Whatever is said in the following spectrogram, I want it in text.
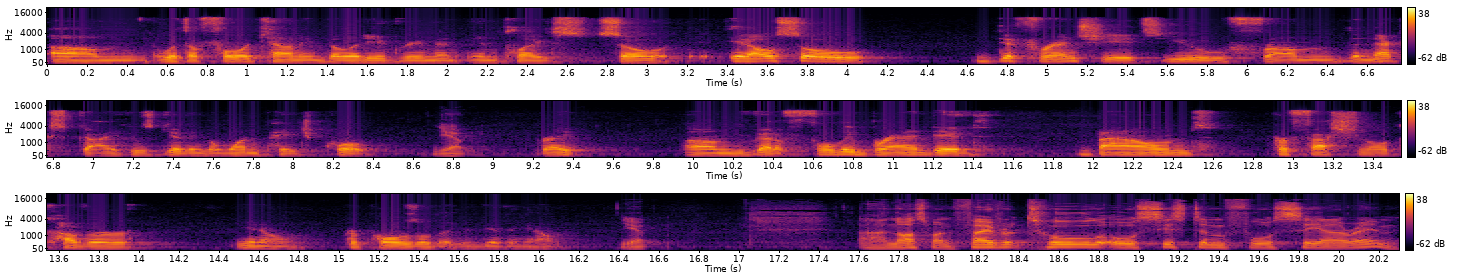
Um, with a full accountability agreement in place. So it also differentiates you from the next guy who's giving a one page quote, Yep. right? Um, you've got a fully branded, bound, professional cover, you know, proposal that you're giving out. Yep. Uh, nice one. Favorite tool or system for CRM?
